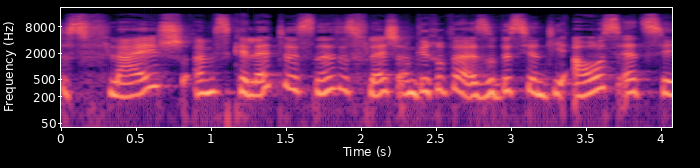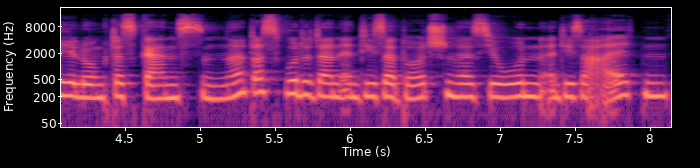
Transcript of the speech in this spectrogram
das Fleisch am Skelett ist, ne, das Fleisch am Gerippe, also ein bisschen die Auserzählung des Ganzen, ne, das wurde dann in dieser deutschen Version, in dieser alten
